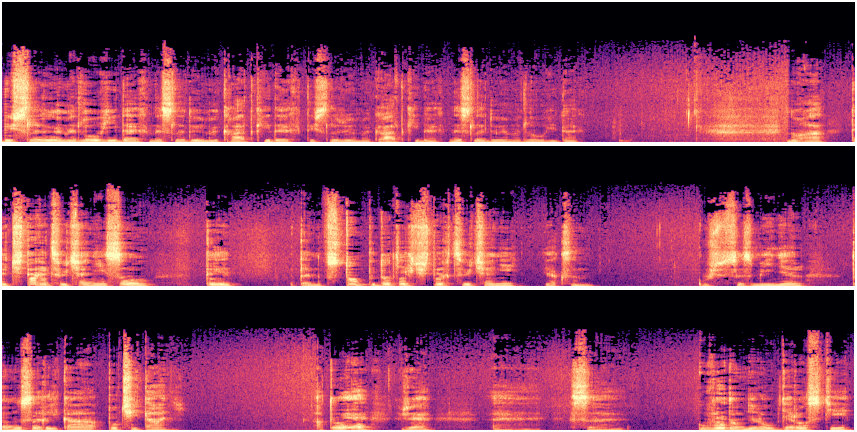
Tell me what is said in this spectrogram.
Když sledujeme dlouhý dech, nesledujeme krátký dech. Když sledujeme krátký dech, nesledujeme dlouhý dech. No a ty čtyři cvičení jsou ty ten vstup do těch čtyř cvičení, jak jsem už se zmínil, tomu se říká počítání. A to je, že eh, s uvědomělou bdělostí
